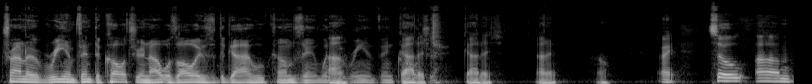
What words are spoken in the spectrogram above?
trying to reinvent the culture, and I was always the guy who comes in when they reinvent got culture. Got it. Got it. Got it. Well, all right. So um,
